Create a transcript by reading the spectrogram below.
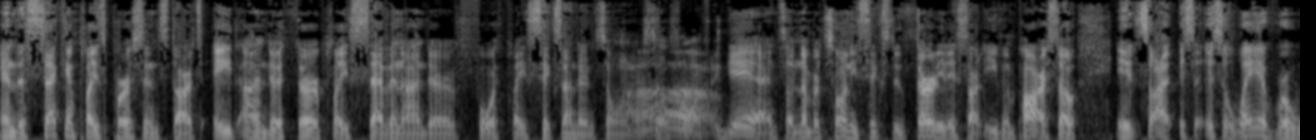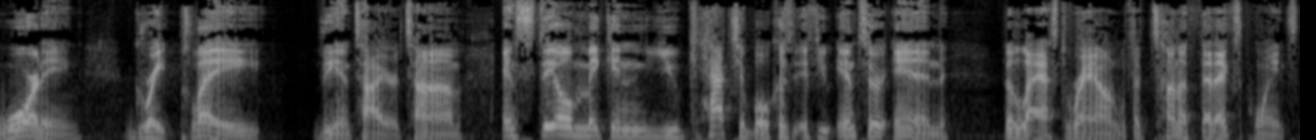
And the second place person starts eight under, third place seven under, fourth place six under, and so on oh. and so forth. Oh. Yeah, and so number twenty six through thirty, they start even par. So it's so it's it's a way of rewarding great play the entire time and still making you catchable. Because if you enter in the last round with a ton of FedEx points,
